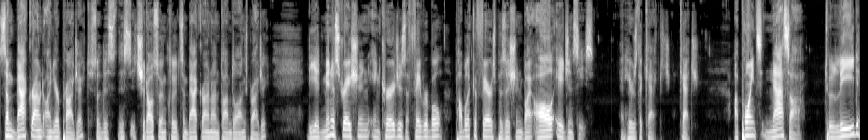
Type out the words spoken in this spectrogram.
some background on your project. So this this it should also include some background on Tom DeLonge's project. The administration encourages a favorable public affairs position by all agencies. And here's the catch. catch. Appoints NASA to lead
